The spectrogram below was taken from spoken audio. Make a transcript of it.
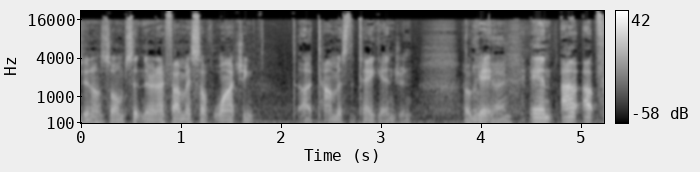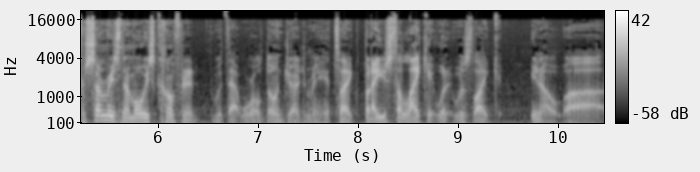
Mm-hmm. know, so I'm sitting there and I find myself watching uh, Thomas the Tank Engine. Okay, Okay. and I, I, for some reason I'm always comforted with that world. Don't judge me. It's like, but I used to like it when it was like, you know. Uh,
